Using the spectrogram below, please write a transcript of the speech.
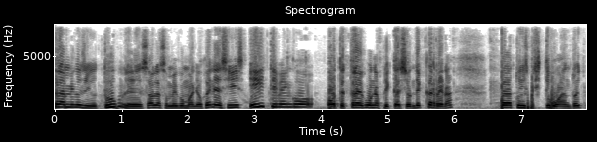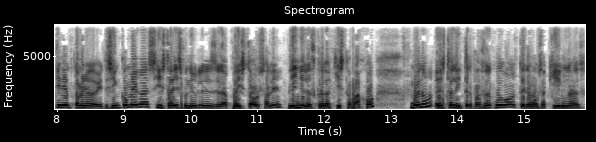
tal amigos de YouTube? Les habla su amigo Mario Genesis y te vengo o te traigo una aplicación de carrera para tu dispositivo Android. Tiene un tamaño de 25 megas y está disponible desde la Play Store, ¿sale? Link de descarga aquí está abajo. Bueno, esta es la interfaz del juego. Tenemos aquí unas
